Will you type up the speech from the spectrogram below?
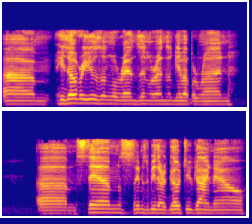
Um, he's overusing Lorenzen. Lorenzen give up a run. Um, Sims seems to be their go-to guy now.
